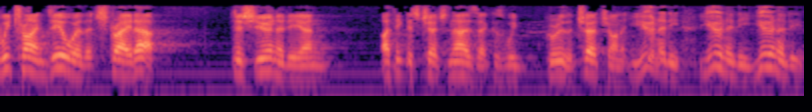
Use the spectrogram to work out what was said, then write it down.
we try and deal with it straight up disunity. And I think this church knows that because we grew the church on it. Unity, unity, unity.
